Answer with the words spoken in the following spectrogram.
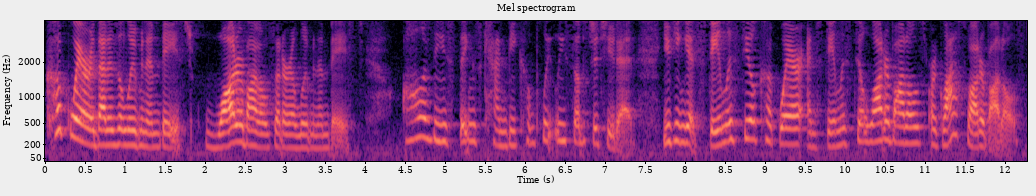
cookware that is aluminum based, water bottles that are aluminum based. All of these things can be completely substituted. You can get stainless steel cookware and stainless steel water bottles or glass water bottles.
